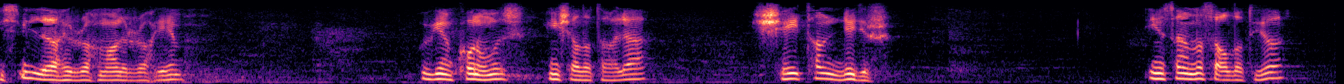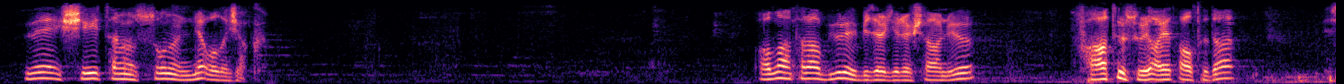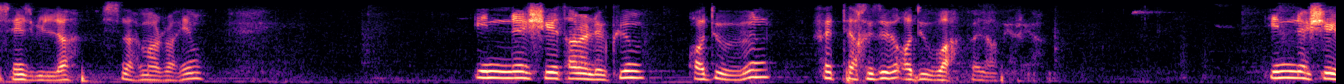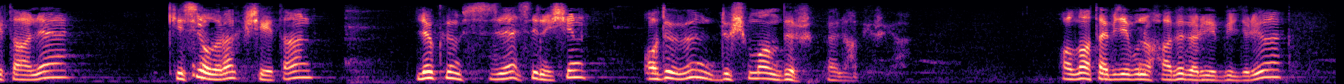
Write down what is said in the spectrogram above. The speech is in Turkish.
Bismillahirrahmanirrahim. Bugün konumuz inşallah Teala şeytan nedir? İnsanı nasıl aldatıyor ve şeytanın sonu ne olacak? Allah Teala buyuruyor bize Celle Şanıyor Fatır Suresi ayet 6'da Estaiz billah Bismillahirrahmanirrahim İnne şeytana leküm adüvün fettehidü adüvva böyle buyuruyor. İnne şeytane kesin olarak şeytan leküm size sizin için adüvün düşmandır böyle buyuruyor. Allah da bize bunu haber veriyor, bildiriyor.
